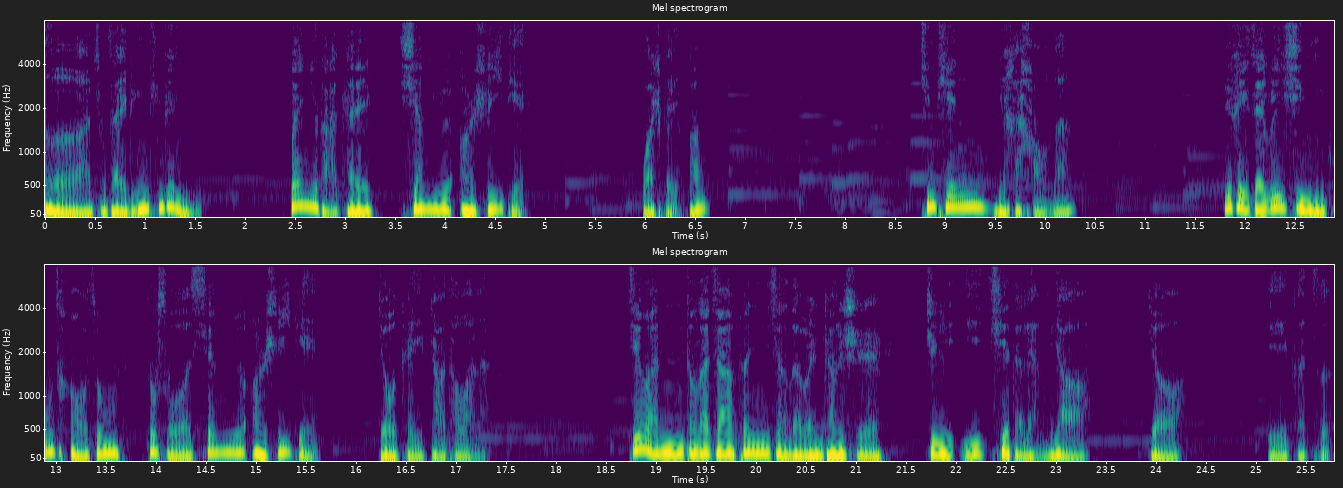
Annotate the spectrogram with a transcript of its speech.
刻正在聆听的你，欢迎你打开相约二十一点。我是北方。今天你还好吗？你可以在微信公众号中搜索“相约二十一点”，就可以找到我了。今晚同大家分享的文章是：治愈一切的良药，就一个字。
